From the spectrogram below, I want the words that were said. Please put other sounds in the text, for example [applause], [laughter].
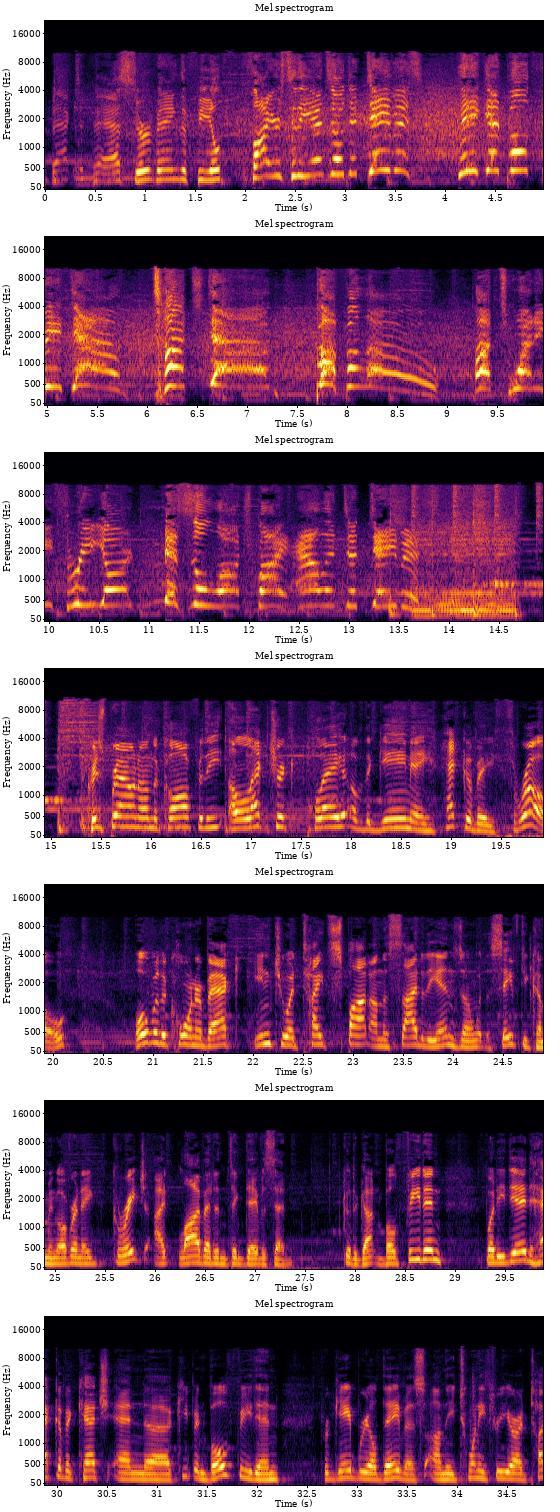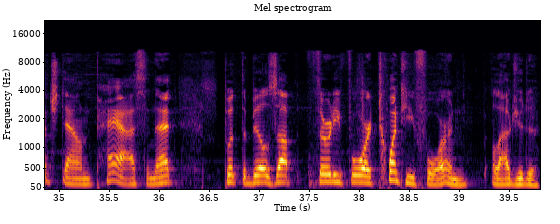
Allen back to pass, surveying the field, fires to the end zone to Davis. Did he get both feet down? Touchdown, Buffalo! A 23 yard missile launch by Allen to Davis. Chris Brown on the call for the electric play of the game. A heck of a throw over the cornerback into a tight spot on the side of the end zone with the safety coming over. And a great I, live, I didn't think Davis had could have gotten both feet in, but he did. Heck of a catch and uh, keeping both feet in for Gabriel Davis on the 23 yard touchdown pass. And that put the Bills up 34 24 and allowed you to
